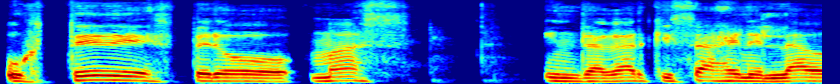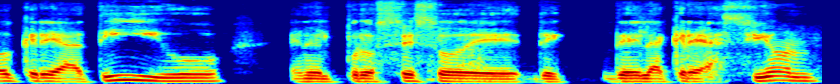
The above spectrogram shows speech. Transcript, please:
ustedes, pero más indagar quizás en el lado creativo, en el proceso de, de- de la creación,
